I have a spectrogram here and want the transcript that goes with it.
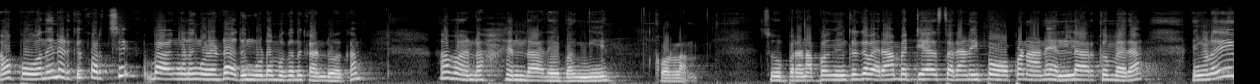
അപ്പോൾ പോകുന്നതിനിടയ്ക്ക് കുറച്ച് ഭാഗങ്ങളും കൂടെ ഉണ്ട്. അതും കൂടെ നമുക്കൊന്ന് കണ്ടു വെക്കാം ആ വേണ്ട. എന്താലേ ഭംഗി? കൊള്ളാം. സൂപ്പറാണ്. അപ്പോൾ നിങ്ങൾക്കൊക്കെ വരാൻ പറ്റിയ സ്ഥലമാണ് ഇപ്പോൾ ഓപ്പൺ ആണ് എല്ലാവർക്കും വരാം. നിങ്ങൾ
